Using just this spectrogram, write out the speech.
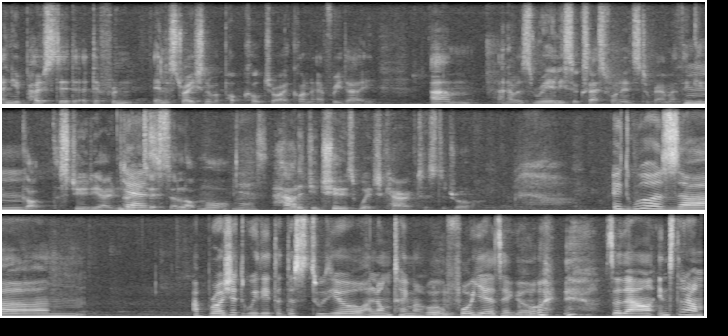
and you posted a different illustration of a pop culture icon every day. Um, and it was really successful on Instagram. I think it got the studio Hmm. Yes. noticed a lot more. Yes. How did you choose which characters to draw? It was um, a project we did at the studio a long time ago, Mhm. four years ago. so the Instagram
